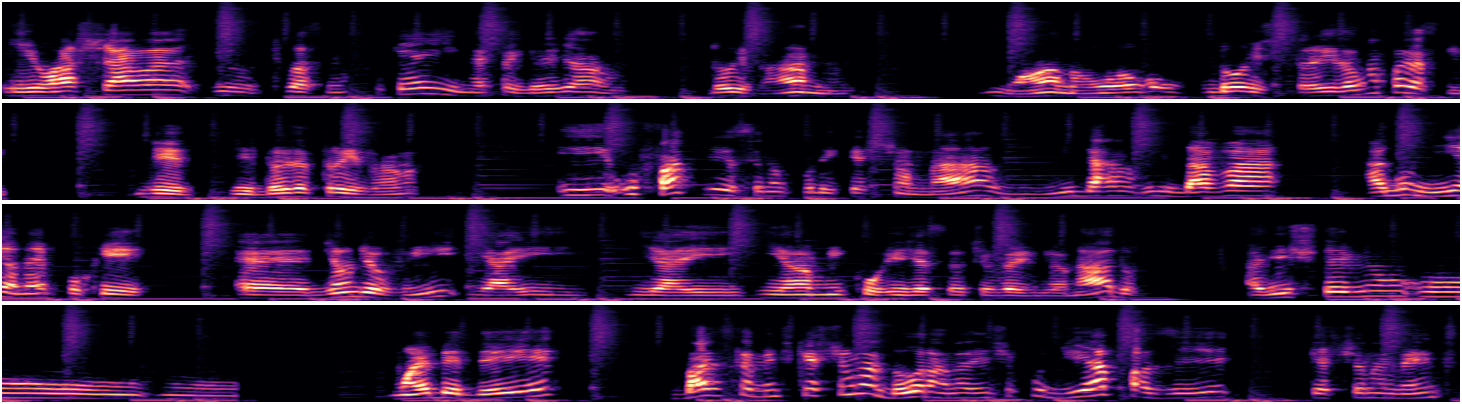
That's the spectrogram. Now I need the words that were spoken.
E eu achava, eu, tipo assim, fiquei nessa igreja há dois anos, um ano, ou dois, três, alguma coisa assim. De, de dois a três anos. E o fato de você não poder questionar me dava, me dava agonia, né? Porque é, de onde eu vim, e aí, e aí Ian me corrija se eu estiver enganado, a gente teve um, um, um EBD basicamente questionadora, né? A gente podia fazer questionamentos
